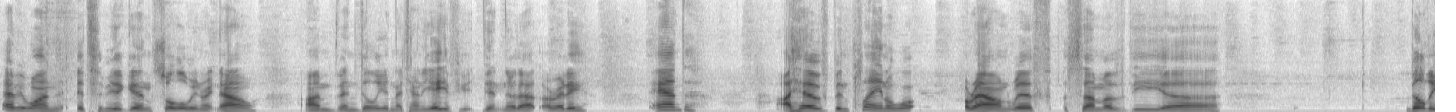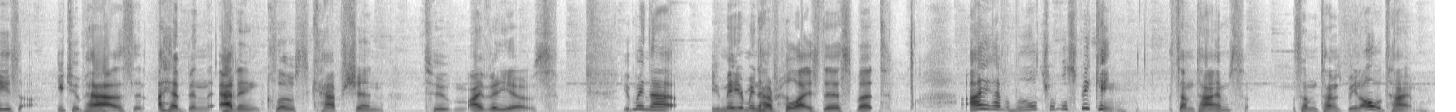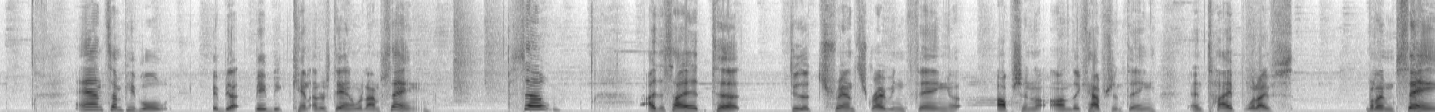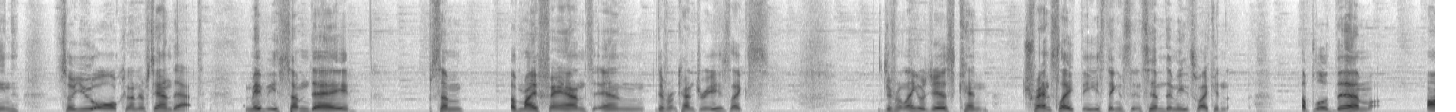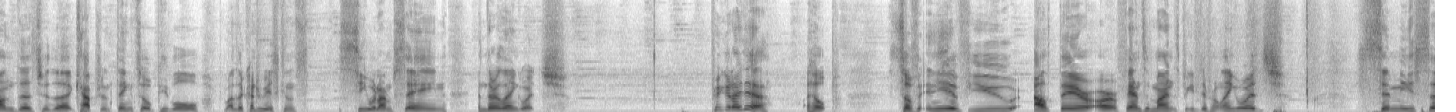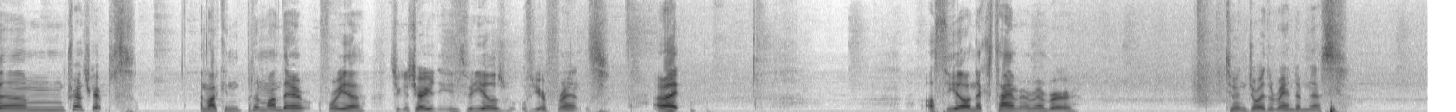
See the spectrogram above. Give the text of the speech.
Everyone, it's me again, soloing right now. I'm Vendillion1998 if you didn't know that already. And I have been playing around with some of the uh, abilities YouTube has. And I have been adding closed caption to my videos. You may not, you may or may not realize this, but I have a little trouble speaking sometimes, sometimes being all the time and some people maybe can't understand what I'm saying. So I decided to do the transcribing thing option on the caption thing and type what I've what I'm saying so you all can understand that. Maybe someday some of my fans in different countries like different languages can translate these things and send them to me so I can upload them on the to the caption thing so people from other countries can see what I'm saying in their language. Pretty good idea, I hope. So if any of you out there are fans of mine that speak a different language, send me some transcripts and I can put them on there for you so you can share these videos with your friends. Alright. I'll see y'all next time and remember to enjoy the randomness.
